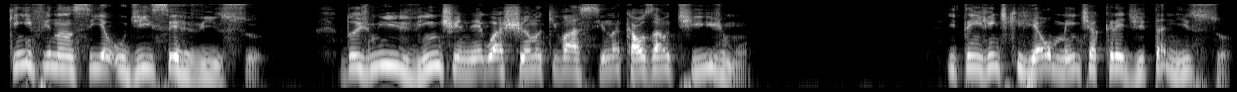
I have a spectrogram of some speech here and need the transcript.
Quem financia o desserviço? 2020, nego achando que vacina causa autismo. E tem gente que realmente acredita nisso.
